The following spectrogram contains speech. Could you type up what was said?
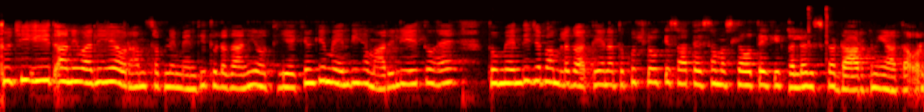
तो जी, ईद आने वाली है और हम सबने मेहंदी तो लगानी होती है, क्योंकि मेहंदी हमारे लिए तो है। तो मेहंदी जब हम लगाते हैं ना तो कुछ लोगों के साथ ऐसा मसला होता है कि कलर इसका डार्क नहीं आता और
